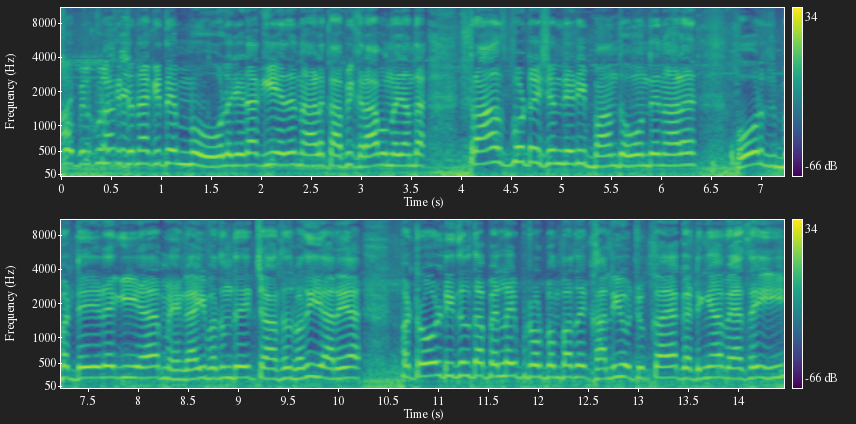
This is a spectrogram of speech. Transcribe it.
ਸੋ ਬਿਲਕੁਲ ਕਿਤੇ ਨਾ ਕਿਤੇ ਮਾਹੌਲ ਜਿਹੜਾ ਕਿ ਇਹਦੇ ਨਾਲ ਕਾਫੀ ਖਰਾਬ ਹੁੰਦਾ ਜਾਂਦਾ। ਟਰਾਂਸਪੋਰਟੇਸ਼ਨ ਜਿਹੜੀ ਬੰਦ ਹੋਣ ਦੇ ਨਾਲ ਹੋਰ ਵੱਡੇ ਜਿਹੜੇ ਕੀ ਆ, ਮਹਿੰਗਾਈ ਵਧਣ ਦੇ ਚਾਂਸਸ ਵਧੀ ਜਾ ਰਹੇ ਆ। ਪੈਟਰੋਲ ਡੀਜ਼ਲ ਤਾਂ ਪਹਿਲਾਂ ਹੀ ਪੈਟਰੋਲ ਪੰਪਾਂ ਤੇ ਖਾਲੀ ਹੋ ਚੁੱਕਾ ਆ, ਗੱਡੀਆਂ ਵੈਸੇ ਹੀ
